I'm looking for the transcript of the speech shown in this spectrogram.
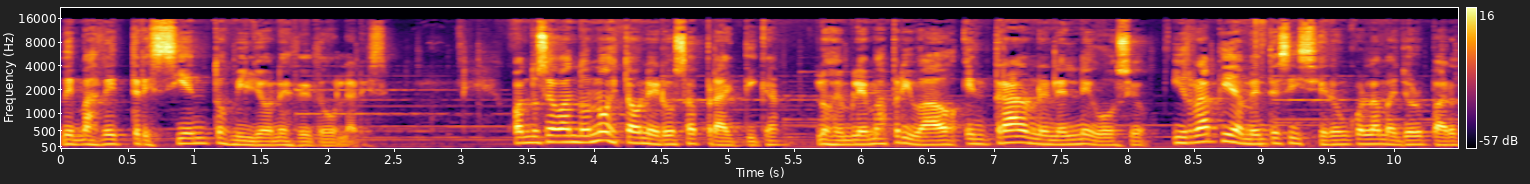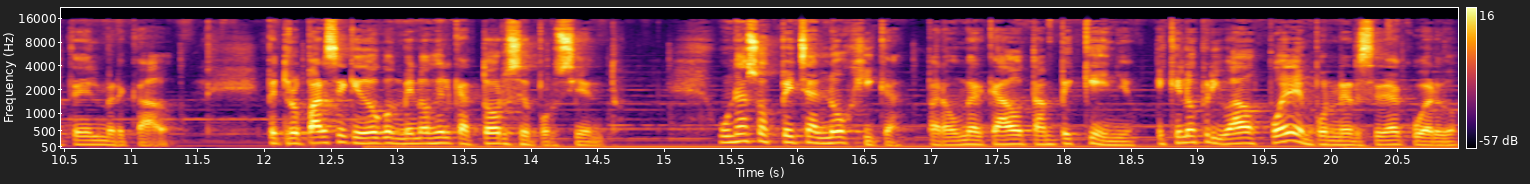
de más de 300 millones de dólares. Cuando se abandonó esta onerosa práctica, los emblemas privados entraron en el negocio y rápidamente se hicieron con la mayor parte del mercado. Petropar se quedó con menos del 14%. Una sospecha lógica para un mercado tan pequeño es que los privados pueden ponerse de acuerdo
